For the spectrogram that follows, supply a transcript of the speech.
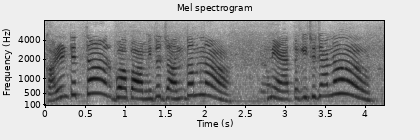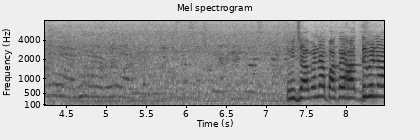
কারেন্টের তার? বাবা আমি তো জানতাম না। তুমি এত কিছু জানো? তুমি যাবে না পাকায় হাত দেবে না।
